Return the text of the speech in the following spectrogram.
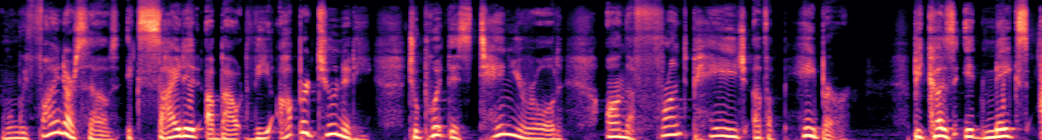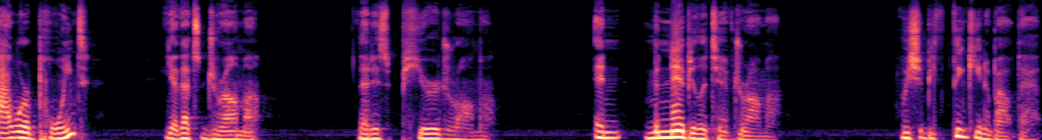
And when we find ourselves excited about the opportunity to put this 10 year old on the front page of a paper because it makes our point, yeah, that's drama. That is pure drama and manipulative drama. We should be thinking about that.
